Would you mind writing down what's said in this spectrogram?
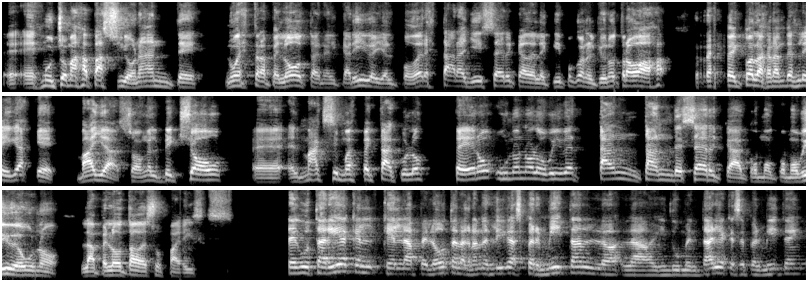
eh, es mucho más apasionante nuestra pelota en el Caribe y el poder estar allí cerca del equipo con el que uno trabaja respecto a las grandes ligas que, vaya, son el big show, eh, el máximo espectáculo, pero uno no lo vive tan, tan de cerca como, como vive uno la pelota de sus países. ¿Te gustaría que, que la pelota, las grandes ligas permitan la, indumentaria que se permiten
